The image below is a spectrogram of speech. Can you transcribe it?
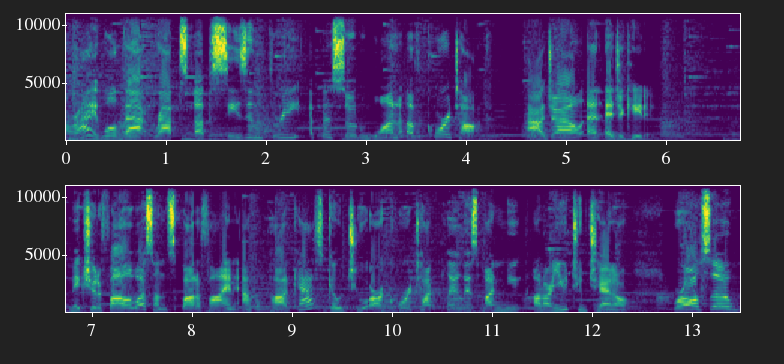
All right, well, that wraps up season three, episode one of Core Talk Agile and Educated. Make sure to follow us on Spotify and Apple Podcasts. Go to our Core Talk playlist on, on our YouTube channel. We're also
